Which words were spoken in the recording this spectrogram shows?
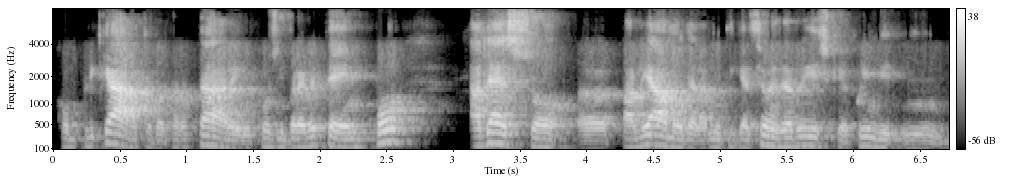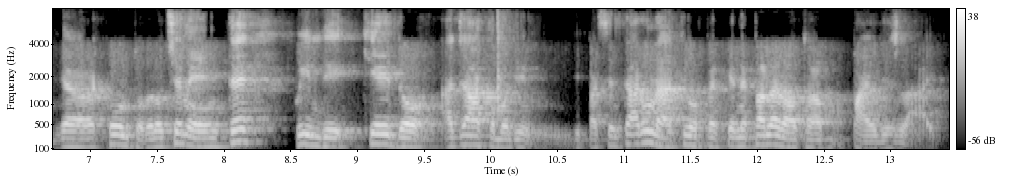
complicato da trattare in così breve tempo, Adesso eh, parliamo della mitigazione del rischio e quindi mh, ve la racconto velocemente, quindi chiedo a Giacomo di, di pazientare un attimo perché ne parlerò tra un paio di slide.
